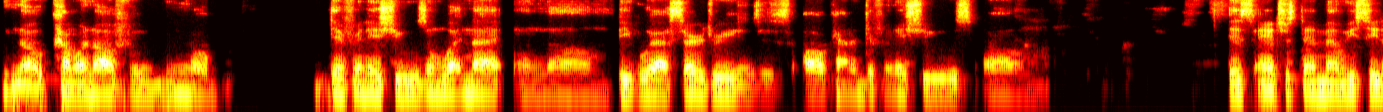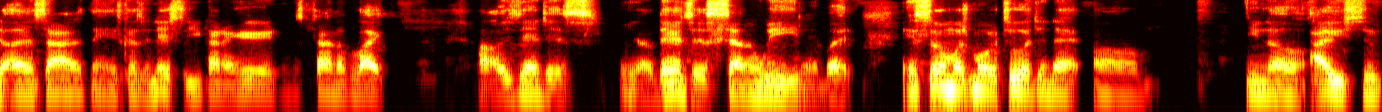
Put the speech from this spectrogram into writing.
you know coming off of you know different issues and whatnot, and um, people have surgeries and just all kind of different issues. Um, it's interesting, man. We see the other side of things because initially you kind of hear it, and it's kind of like, oh, they're just you know they're just selling weed, but it's so much more to it than that. Um, you know, I used to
